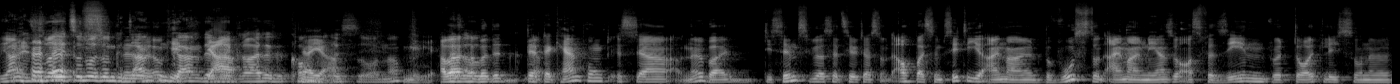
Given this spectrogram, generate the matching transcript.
Ja, also es war jetzt so nur so ein Okay, Gedankengang, der ja. mir gerade gekommen Ja, ja. ist. So, ne? Nee, aber, Also, aber der, der, der Kernpunkt ist ja ne, bei Die Sims, wie du es erzählt hast, und auch bei SimCity einmal bewusst und einmal mehr so aus Versehen wird deutlich so eine,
